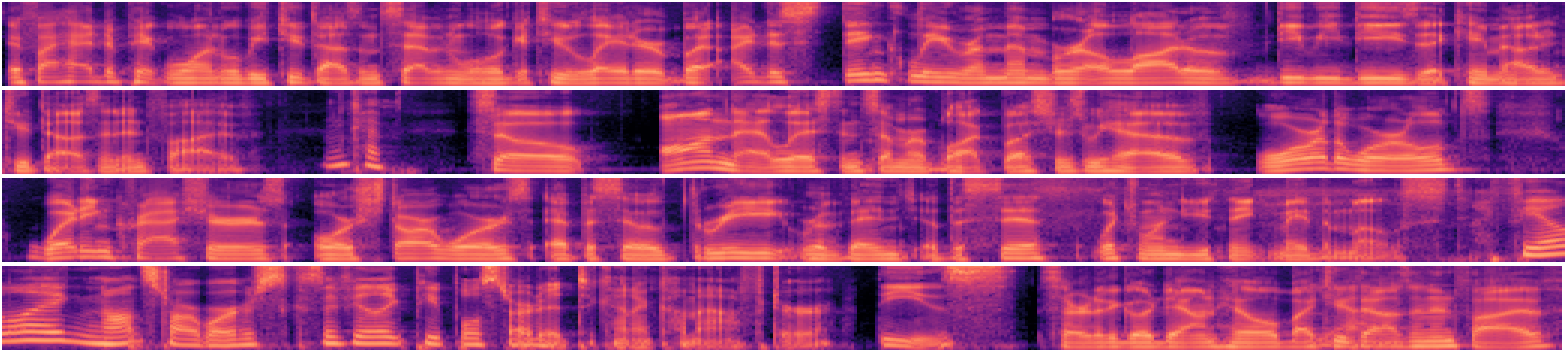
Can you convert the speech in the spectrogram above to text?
if I had to pick one, will be 2007. We'll get to later, but I distinctly remember a lot of DVDs that came out in 2005. okay, So on that list in summer blockbusters, we have War of the Worlds, Wedding Crashers or Star Wars Episode 3 Revenge of the Sith? Which one do you think made the most? I feel like not Star Wars because I feel like people started to kind of come after these. Started to go downhill by 2005.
